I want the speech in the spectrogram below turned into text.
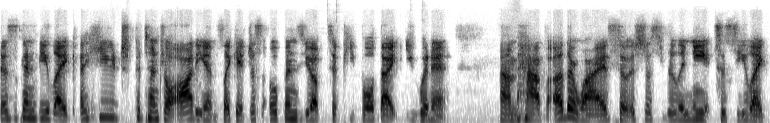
this is going to be like a huge potential audience." Like it just opens you up to people that you wouldn't um, have otherwise. So it's just really neat to see like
